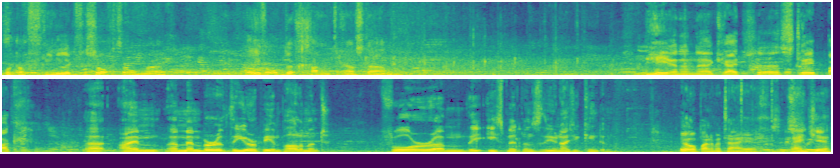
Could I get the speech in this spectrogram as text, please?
Wordt toch vriendelijk verzocht om uh, even op de gang te gaan staan. Hier in een uh, krijtstreeppak. Uh, I'm a member of the European Parliament for um, the East Midlands of the United Kingdom. Europarlementariër. Wijntje,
